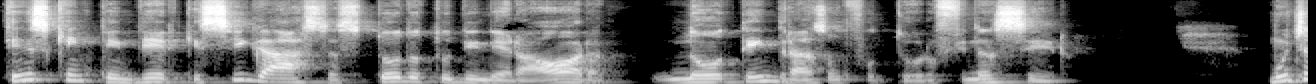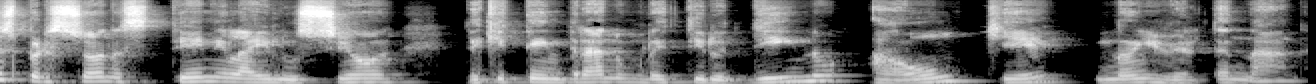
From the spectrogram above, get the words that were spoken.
Tens que entender que se gastas todo tu dinheiro agora, não tendrás um futuro financeiro. Muitas pessoas têm a ilusão de que tendrán um retiro digno aunque não invertam nada.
